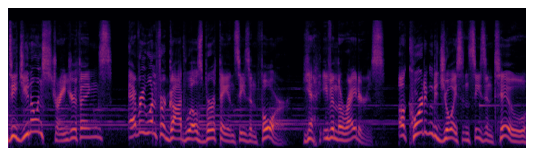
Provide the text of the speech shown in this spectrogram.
Did you know in Stranger Things, everyone forgot Will's birthday in season 4? Yeah, even the writers. According to Joyce in season 2,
